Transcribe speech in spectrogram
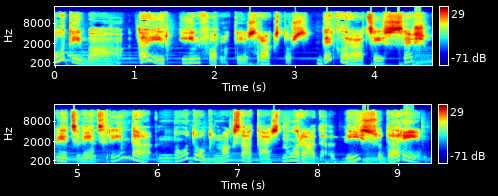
būtībā tai ir informatīvs raksturs. Deklarācijas 651 rindā nodokļu maksātājs norāda visu darījumu,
